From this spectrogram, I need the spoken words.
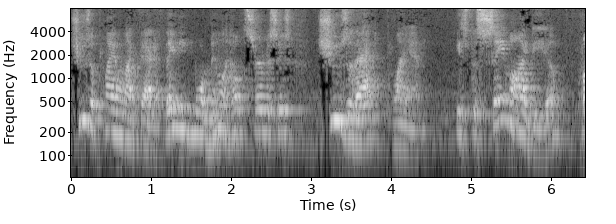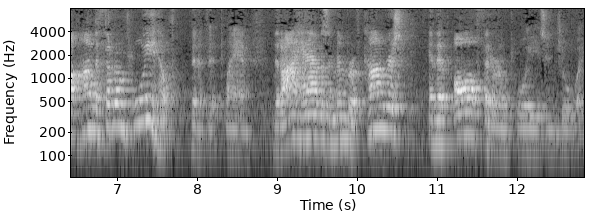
choose a plan like that. If they need more mental health services, choose that plan. It's the same idea behind the federal employee health benefit plan that I have as a member of Congress and that all federal employees enjoy.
